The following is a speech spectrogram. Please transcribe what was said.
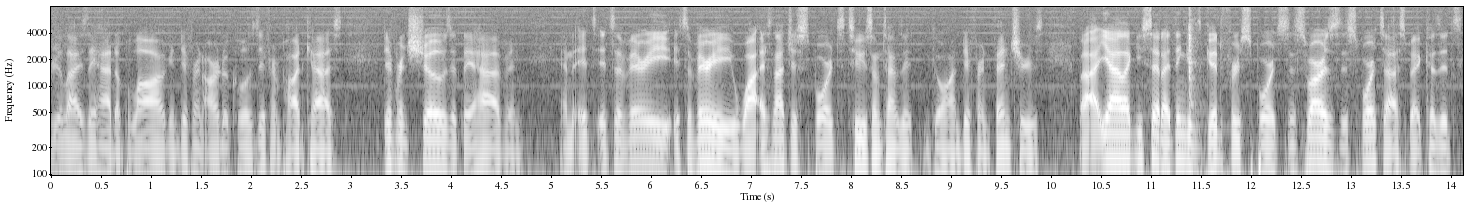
realized they had a blog and different articles, different podcasts, different shows that they have, and – and it's it's a very it's a very it's not just sports too. Sometimes they go on different ventures, but uh, yeah, like you said, I think it's good for sports as far as the sports aspect because it's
